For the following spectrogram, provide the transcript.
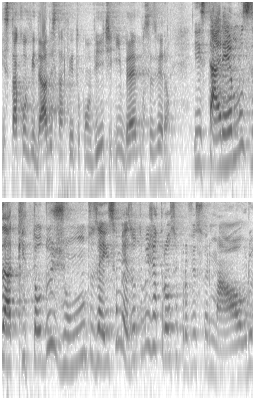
está convidado, está feito o convite, e em breve vocês verão. Estaremos aqui todos juntos, é isso mesmo. Eu também já trouxe o professor Mauro,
